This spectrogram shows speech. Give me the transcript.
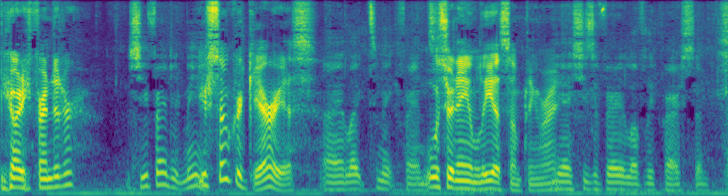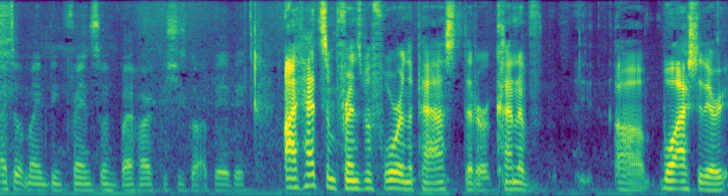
You already friended her? She friended me. You're so gregarious. I like to make friends. What's her name? Leah something, right? Yeah, she's a very lovely person. I don't mind being friend zoned by her because she's got a baby. I've had some friends before in the past that are kind of, uh, well, actually they're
